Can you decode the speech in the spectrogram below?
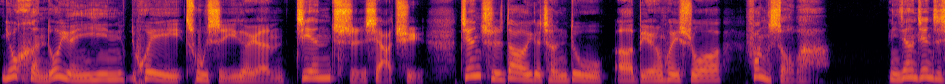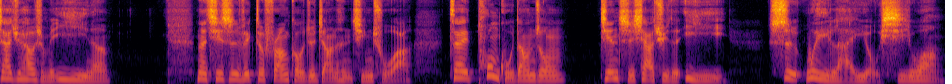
有很多原因会促使一个人坚持下去，坚持到一个程度，呃，别人会说放手吧，你这样坚持下去还有什么意义呢？那其实 Victor Frankl 就讲得很清楚啊，在痛苦当中坚持下去的意义是未来有希望，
